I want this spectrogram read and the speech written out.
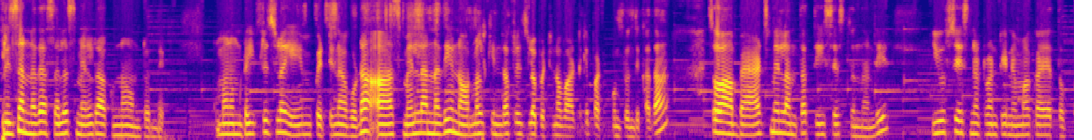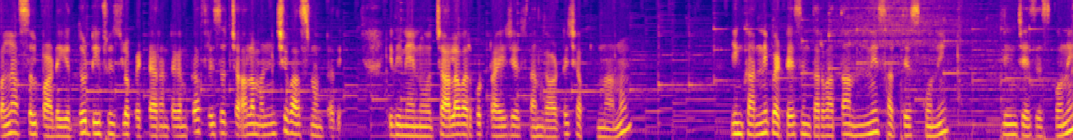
ఫ్రిడ్జ్ అన్నది అసలు స్మెల్ రాకుండా ఉంటుంది. మనం డీప్ ఫ్రిడ్జ్లో ఏం పెట్టినా కూడా ఆ స్మెల్ అన్నది నార్మల్ కింద ఫ్రిడ్జ్లో పెట్టిన వాటికి పట్టుకుంటుంది కదా. సో ఆ బ్యాడ్ స్మెల్ అంతా తీసేస్తుందండి. యూస్ చేసినటువంటి నిమ్మకాయ తొక్కల్ని అస్సలు పాడేయద్దు. డీప్ ఫ్రిడ్జ్లో పెట్టారంటే కనుక ఫ్రిడ్జ్ చాలా మంచి వాసన ఉంటుంది. ఇది నేను చాలా వరకు ట్రై చేస్తాను కాబట్టి చెప్తున్నాను. ఇంకా అన్నీ పెట్టేసిన తర్వాత అన్నీ సర్దేసుకొని క్లీన్ చేసేసుకొని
